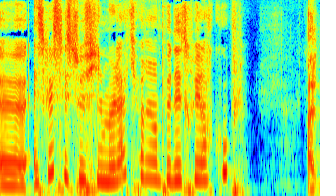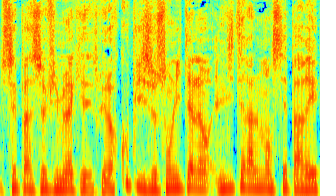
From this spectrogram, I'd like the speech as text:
Euh, Est-ce que c'est ce film-là qui aurait un peu détruit leur couple? C'est pas ce film-là qui a détruit leur couple. Ils se sont littéralement, littéralement séparés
